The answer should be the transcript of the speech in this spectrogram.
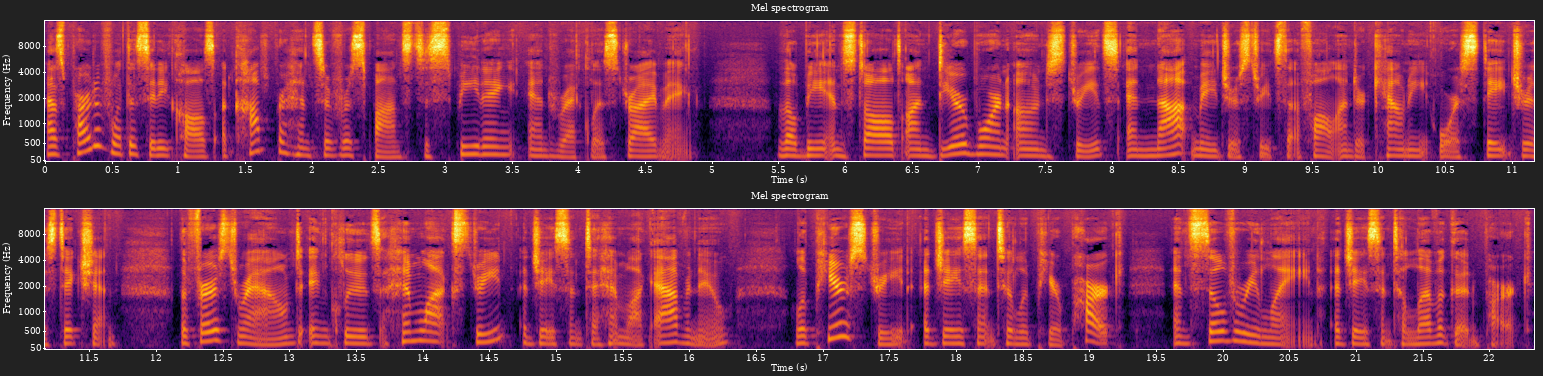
as part of what the city calls a comprehensive response to speeding and reckless driving. They'll be installed on Dearborn owned streets and not major streets that fall under county or state jurisdiction. The first round includes Hemlock Street, adjacent to Hemlock Avenue, Lapeer Street, adjacent to Lapeer Park, and Silvery Lane, adjacent to Levagood Park.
